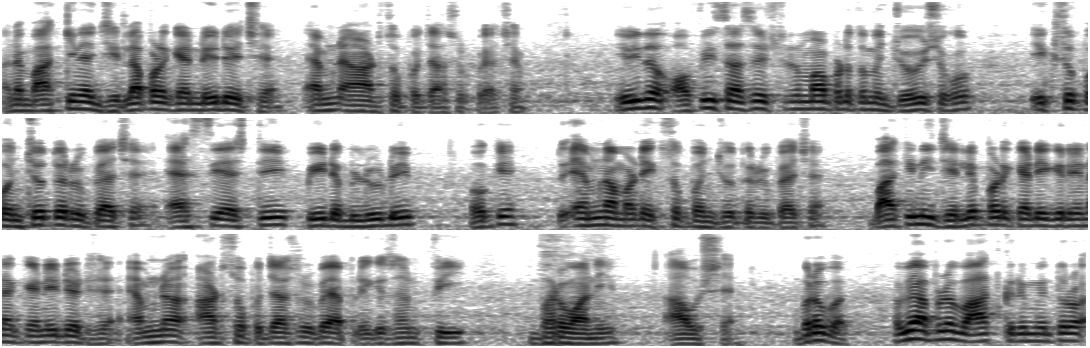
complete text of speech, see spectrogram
અને બાકીના જેટલા પણ કેન્ડિડેટ છે, એમને આઠસો પચાસ રૂપિયા છે. એવી રીતે ઓફિસ આસિસ્ટન્ટમાં પણ તમે જોઈ શકો, એકસો પંચોતેર રૂપિયા છે એસસી એસટી પીડબ્લ્યુડી ઓકે તો એમના માટે એકસો પંચોતેર રૂપિયા છે. બાકીની જેટલી પણ કેટેગરીના કેન્ડિડેટ છે, એમને આઠસો પચાસ રૂપિયા એપ્લિકેશન ફી ભરવાની આવશે. બરાબર? હવે આપણે વાત કરીએ મિત્રો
